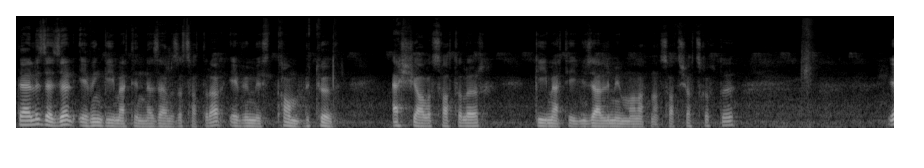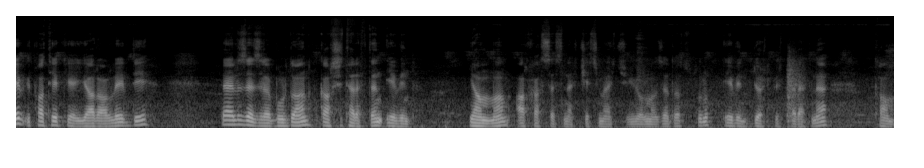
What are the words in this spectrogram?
Dəyərli izləyicilər, evin qiymətini nəzərinizə çatdıraq. Evimiz tam bütöv əşyalı satılır. Qiyməti 150 min manatla satışa çıxıbdır. Ev ipotekaya yararlı evdir. Dəyərli izləyicilər, buradan qarşı tərəfdən evin yandan arxa hissəsinə keçmək üçün yol nəzərdə tutulub. Evin dörd bir tərəfinə tam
